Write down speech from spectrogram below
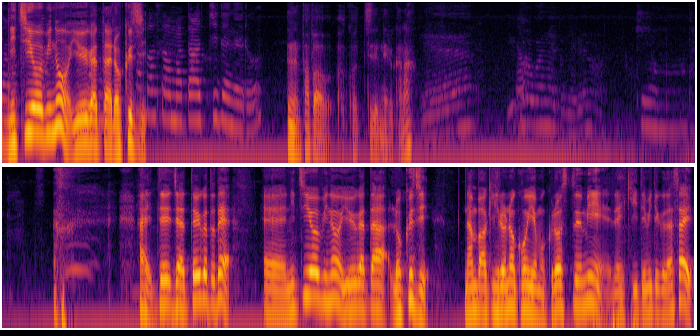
日曜日の夕方6時。パパさまたあっちで寝る？うんパパはこっちで寝るかな。はいでじゃあということで、えー、日曜日の夕方6時。南波明宏の今夜もクロストゥーミー。ぜひ聞いてみてください。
